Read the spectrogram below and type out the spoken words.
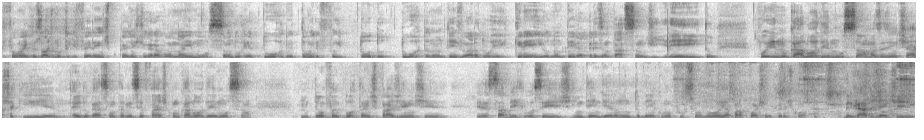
foi um episódio muito diferente, porque a gente gravou na emoção do retorno, então ele foi todo torto, não teve hora do recreio, não teve apresentação direito. Foi no calor da emoção, mas a gente acha que a educação também se faz com o calor da emoção. Então foi importante para a gente é, saber que vocês entenderam muito bem como funcionou e a proposta do Periscópio. Obrigado, gente!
